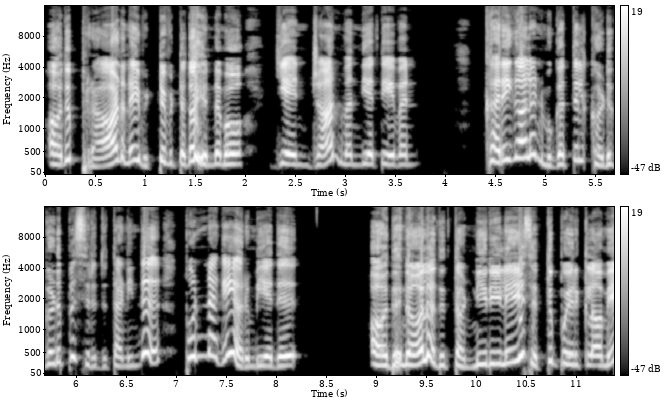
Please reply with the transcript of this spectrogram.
அது பிராணனை விட்டுவிட்டதோ என்னமோ? என்றான் வந்தியத்தேவன். கரிகாலன் முகத்தில் கடுகடுப்பு சிறிது தணிந்து புன்னகை அரும்பியது. அதனால் அது தண்ணீரிலேயே செத்து போயிருக்கலாமே.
